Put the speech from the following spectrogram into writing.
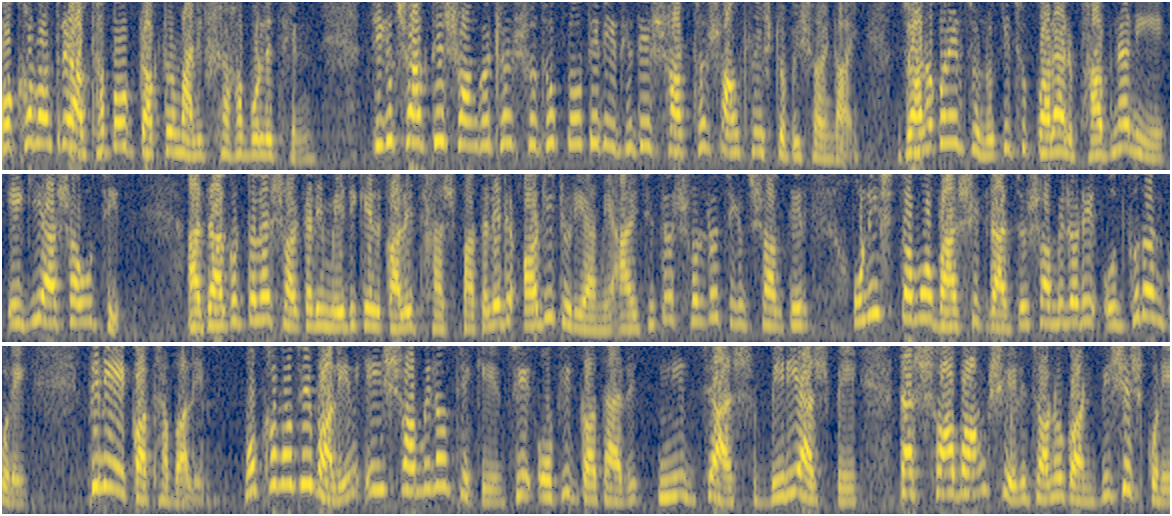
মুখ্যমন্ত্রী অধ্যাপক ডক্টর মানিক সাহা বলেছেন, চিকিৎসকদের সংগঠন শুধু প্রতিনিধিদের স্বার্থ সংশ্লিষ্ট বিষয় নয়, জনগণের জন্য কিছু করার ভাবনা নিয়ে এগিয়ে আসা উচিত। আজ আগরতলা সরকারি মেডিকেল কলেজ হাসপাতালের অডিটোরিয়ামে আয়োজিত ষোলো চিকিৎসকদের উনিশতম বার্ষিক রাজ্য সম্মেলনে উদ্বোধন করে তিনি কথা বলেন। মুখ্যমন্ত্রী বলেন, এই সম্মেলন থেকে যে অভিজ্ঞতার নির্যাস বেরিয়ে আসবে, তা সব অংশের জনগণ, বিশেষ করে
